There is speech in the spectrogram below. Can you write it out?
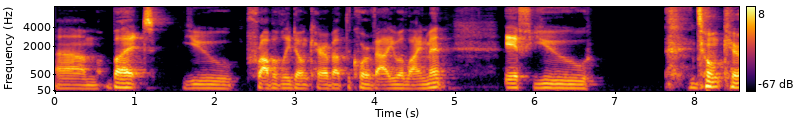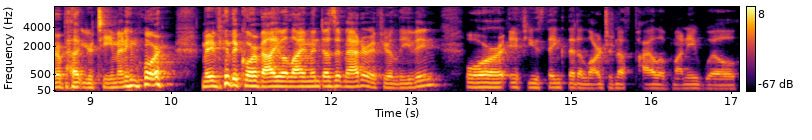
Um, but you probably don't care about the core value alignment. If you don't care about your team anymore, maybe the core value alignment doesn't matter if you're leaving, or if you think that a large enough pile of money will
